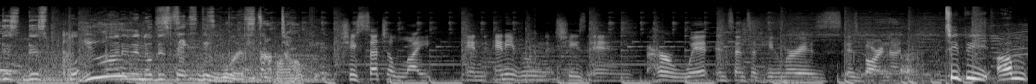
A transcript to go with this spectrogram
This, this, I didn't know this. 61. Stop talking. She's such a light. In any room that she's in, her wit and sense of humor is, is bar none. TP, I'm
